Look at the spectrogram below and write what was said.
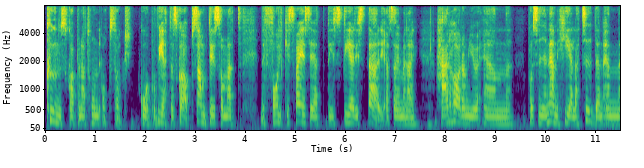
kunskapen att hon också går på vetenskap. Samtidigt som att när folk i Sverige säger att det är hysteriskt där. Alltså jag menar, här har de ju en på CNN hela tiden en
